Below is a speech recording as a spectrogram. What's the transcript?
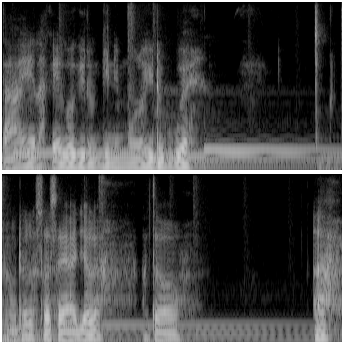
tai lah kayak gue gini, gini mulu hidup gue. Nah, udahlah selesai aja lah. Atau ah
